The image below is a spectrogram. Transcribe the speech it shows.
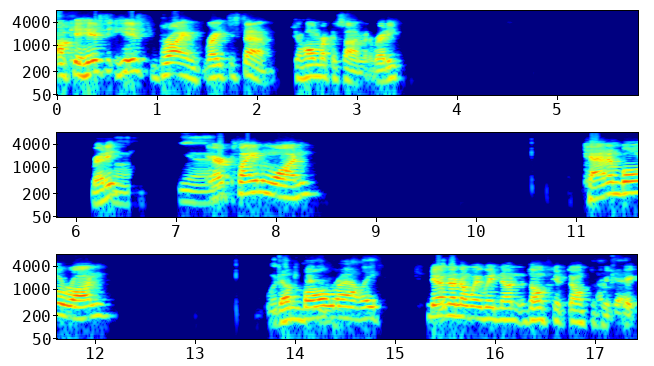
okay, here's, the, here's, Brian, write this down. It's your homework assignment. Ready? Ready? Uh, Yeah. Airplane 1. Cannonball Run. What's Gumball Cannon- rally. No, no, no, wait, wait, no, no, don't skip, don't skip. Okay.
